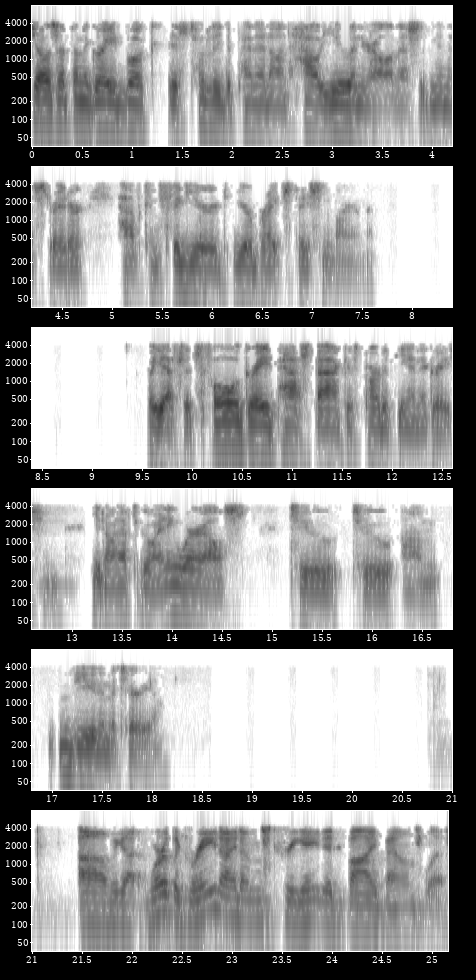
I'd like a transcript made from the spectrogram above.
shows up in the grade book is totally dependent on how you and your LMS administrator have configured your Brightspace environment. But yes, it's full grade pass back as part of the integration. You don't have to go anywhere else to, to um, view the material. Uh, we got, were the grade items created by Boundless?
